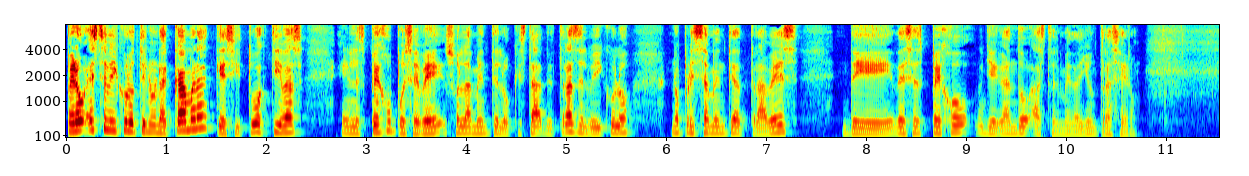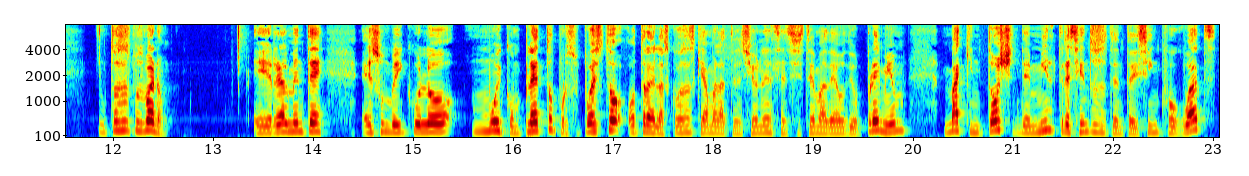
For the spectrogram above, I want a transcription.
Pero este vehículo tiene una cámara que si tú activas en el espejo pues se ve solamente lo que está detrás del vehículo, no precisamente a través de, de ese espejo llegando hasta el medallón trasero. Entonces pues bueno, eh, realmente es un vehículo muy completo, por supuesto. Otra de las cosas que llama la atención es el sistema de audio premium Macintosh de 1375 watts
